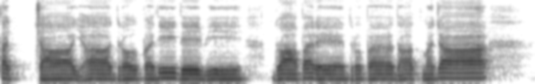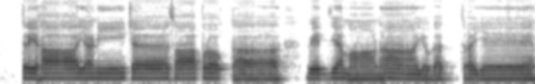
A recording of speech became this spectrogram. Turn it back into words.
तच्छाया द्रौपदी देवी द्वापरे द्रुपदात्मजा त्रिहायणी च सा प्रोक्ता विद्यमाना युगत्रये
